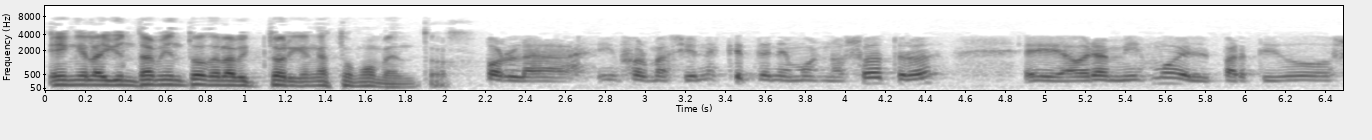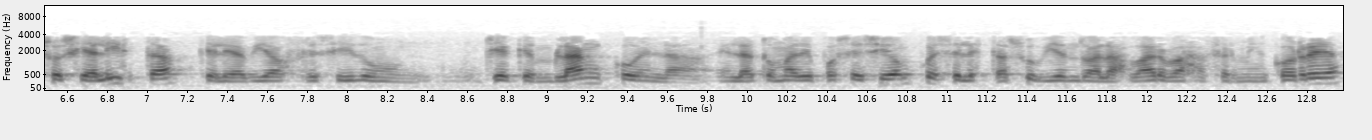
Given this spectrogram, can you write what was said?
en el Ayuntamiento de la Victoria en estos momentos? Por las informaciones que tenemos nosotros, eh, ahora mismo el Partido Socialista, que le había ofrecido un, cheque en blanco en la, en la toma de posesión, pues se le está subiendo a las barbas a Fermín Correa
